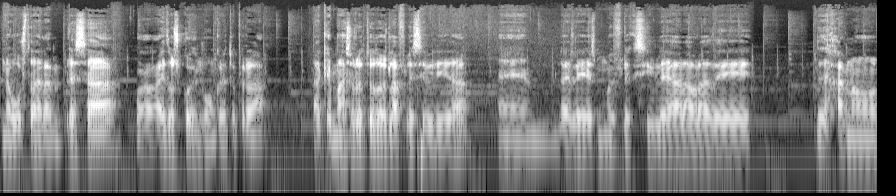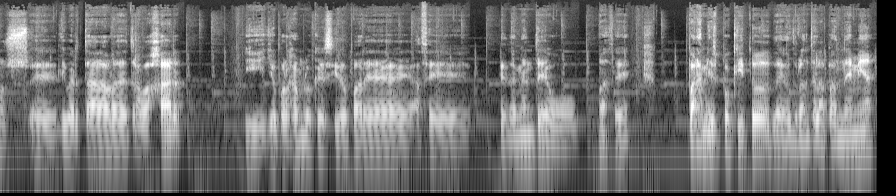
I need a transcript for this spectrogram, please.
me gusta de la empresa, bueno, hay dos en concreto, pero la, la, que más sobre todo es la flexibilidad. Eh, la R es muy flexible a la hora de, de dejarnos eh, libertad a la hora de trabajar. Y yo, por ejemplo, que he sido padre hace recientemente, o hace, para mí es poquito, de, durante la pandemia,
